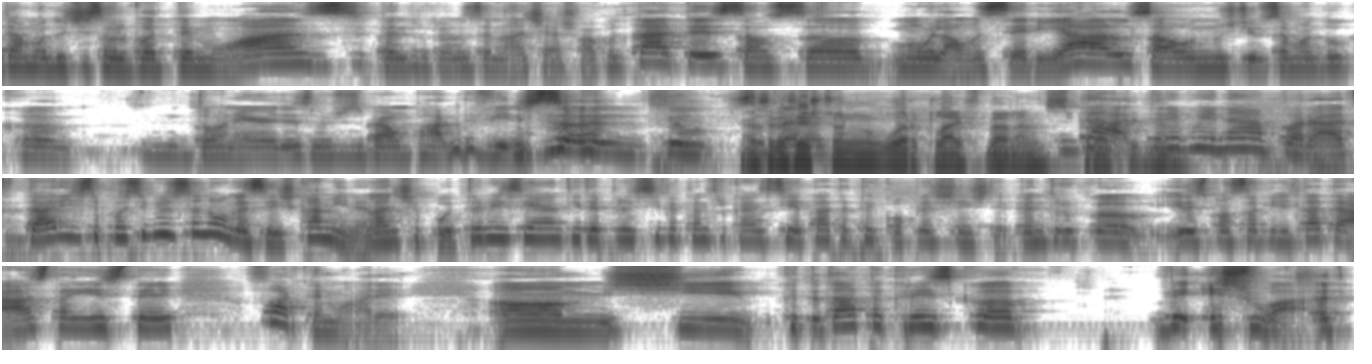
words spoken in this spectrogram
de a mă duce să-l văd pe Moaz, pentru că nu suntem la aceeași facultate, sau să mă uit la un serial, sau nu știu, să mă duc don't air this, nu știu, să beau un par de vin și să fiu Să găsești un work-life balance, da, practic. Da. trebuie neapărat, dar este posibil să nu o găsești, ca mine, la început. Trebuie să iei antidepresive pentru că anxietatea te copleșește, pentru că responsabilitatea asta este foarte mare. Um, și câteodată crezi că vei eșua at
